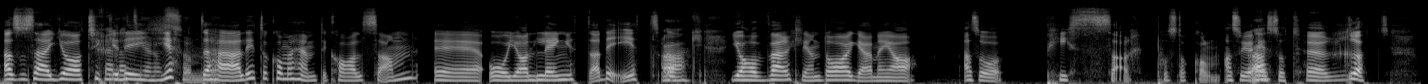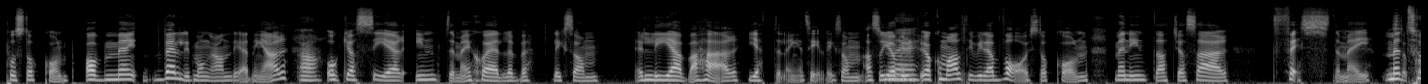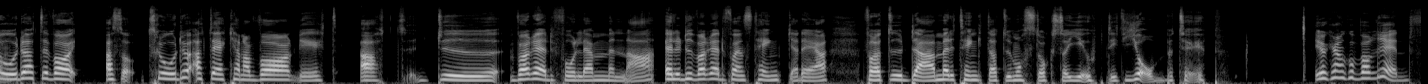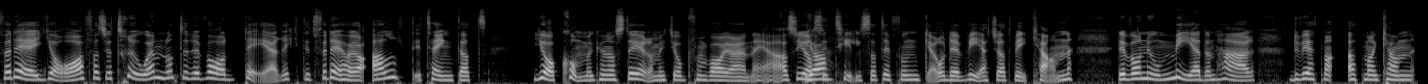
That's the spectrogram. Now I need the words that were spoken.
Alltså så här, jag tycker det är sönder. jättehärligt att komma hem till Karlshamn eh, och jag längtar dit Ja. och jag har verkligen dagar när jag alltså pissar på Stockholm. Alltså jag Ja. är så trött på Stockholm av väldigt många anledningar ja. och jag ser inte mig själv liksom leva här jättelänge till liksom. Alltså jag, vill, jag kommer alltid vilja vara i Stockholm men inte att jag så här fäster mig Men Stockholm. tror du att det var, alltså tror du att det kan ha varit att du var rädd för att lämna, eller du var rädd för att ens tänka det, för att du därmed tänkte att du måste också ge upp ditt jobb typ? Jag kanske var rädd för det, ja, fast jag tror ändå inte det var det riktigt, för det har jag alltid tänkt att jag kommer kunna styra mitt jobb från var jag än är, alltså jag Ja. ser till så att det funkar och det vet jag att vi kan. Det var nog med den här, du vet man, att man kan,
